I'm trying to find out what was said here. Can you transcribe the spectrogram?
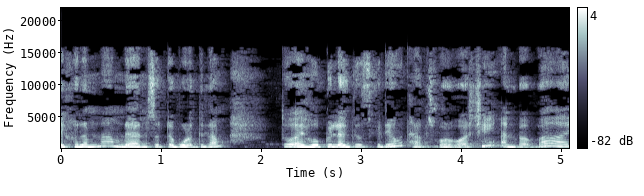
দেখালাম না, আমরা অ্যান্সারটা বলে দিলাম। তো I hope you like this video thanks for watching and bye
